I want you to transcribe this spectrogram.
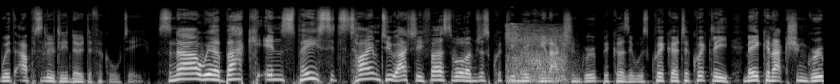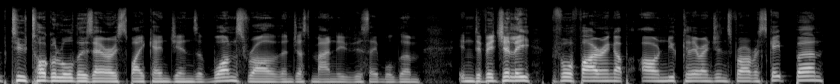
with absolutely no difficulty. So now we are back in space. It's time to actually, first of all, I'm just quickly making an action group because it was quicker to quickly make an action group to toggle all those aerospike engines at once rather than just manually disable them individually before firing up our nuclear engines for our escape burn.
